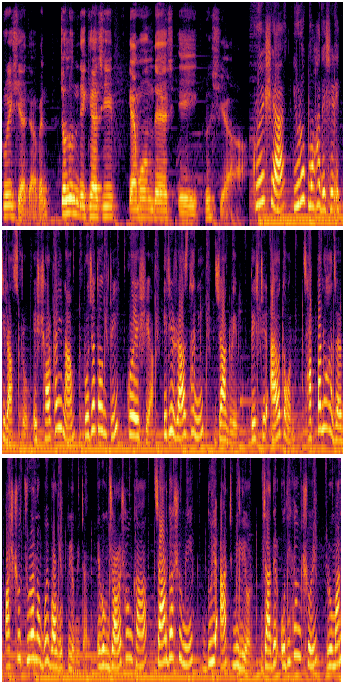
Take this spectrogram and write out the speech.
ক্রোয়েশিয়া যাবেন, চলুন দেখে আসি কেমন দেশ এই ক্রোয়েশিয়া? ক্রোয়েশিয়া ইউরোপ মহাদেশের একটি রাষ্ট্র। এর সরকারি নাম প্রজাতন্ত্রী ক্রোয়েশিয়া। এটির রাজধানী জাগ্রেব। দেশটির আয়তন ছাপ্পান্ন হাজার পাঁচশো চুরানব্বই বর্গ কিলোমিটার এবং জনসংখ্যা চার দশমিক দুই আট মিলিয়ন যাদের অধিকাংশই রোমান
